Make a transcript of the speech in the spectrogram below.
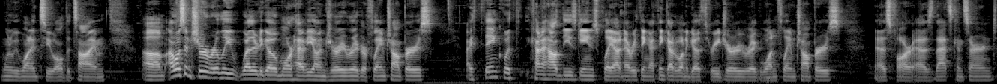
when we wanted to all the time. Um, I wasn't sure really whether to go more heavy on Jury Rig or Flame Chompers. I think with kind of how these games play out and everything, I think I'd want to go three Jury Rig, one Flame Chompers as far as that's concerned.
